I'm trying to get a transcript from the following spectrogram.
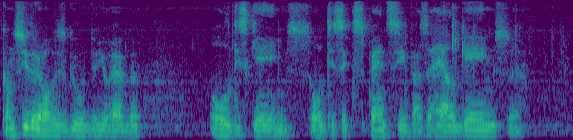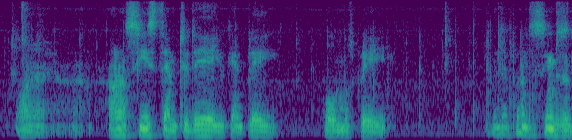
Consider always good you have uh, all these games, all these expensive as hell games uh, on a, on a system today. You can play almost play. Even that one seems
